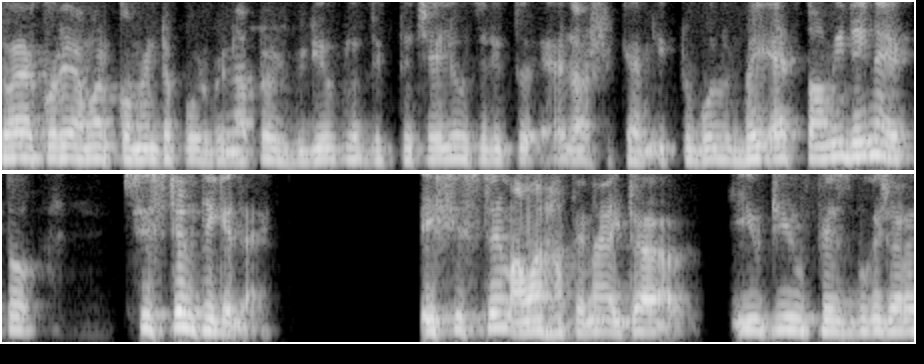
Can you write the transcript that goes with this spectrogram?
দয়া করে আমার কমেন্টটা পড়বেন। আপনার ভিডিওগুলো দেখতে চাইলে অতিরিক্ত অ্যাড আসে কেন? একটু বলুন ভাই অ্যাড তো আমি দেই না অ্যাড তো সিস্টেম থেকে দেয়। এই সিস্টেম আমার হাতে না, এটা ইউটিউব ফেসবুকে যারা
